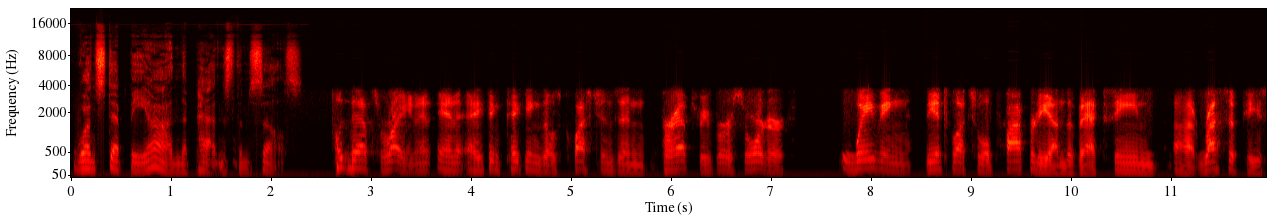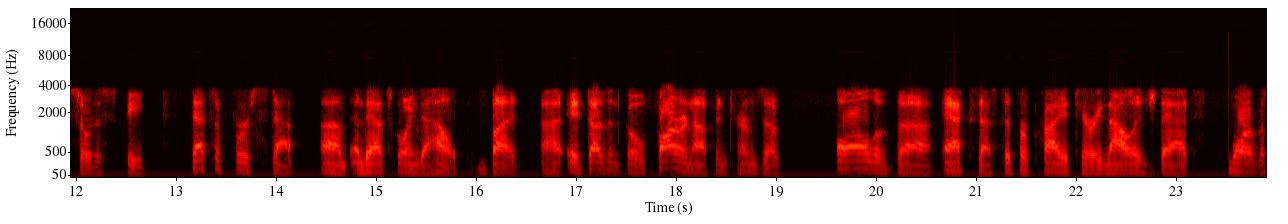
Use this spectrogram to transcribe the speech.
one step beyond the patents themselves. That's right. And, and I think taking those questions in perhaps reverse order, waiving the intellectual property on the vaccine uh, recipe, so to speak, that's a first step, um, and that's going to help. But uh, it doesn't go far enough in terms of all of the access to proprietary knowledge that more of a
